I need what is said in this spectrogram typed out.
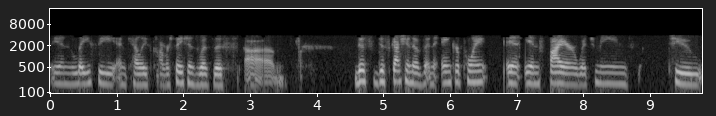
in Lacey and Kelly's conversations was this um, this discussion of an anchor point in, in fire, which means to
